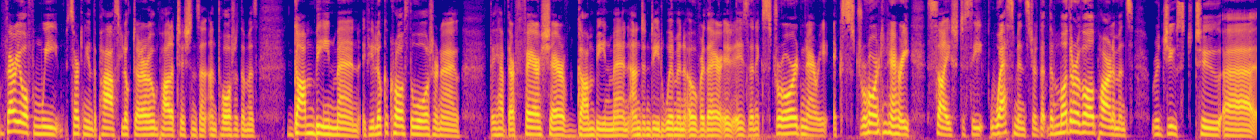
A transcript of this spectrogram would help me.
very often we, certainly in the past, looked at our own politicians and, and thought of them as gombeen men. If you look across the water now, they have their fair share of gombeen men and indeed women over there. It is an extraordinary, extraordinary sight to see Westminster, that the mother of all parliaments, reduced to uh,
